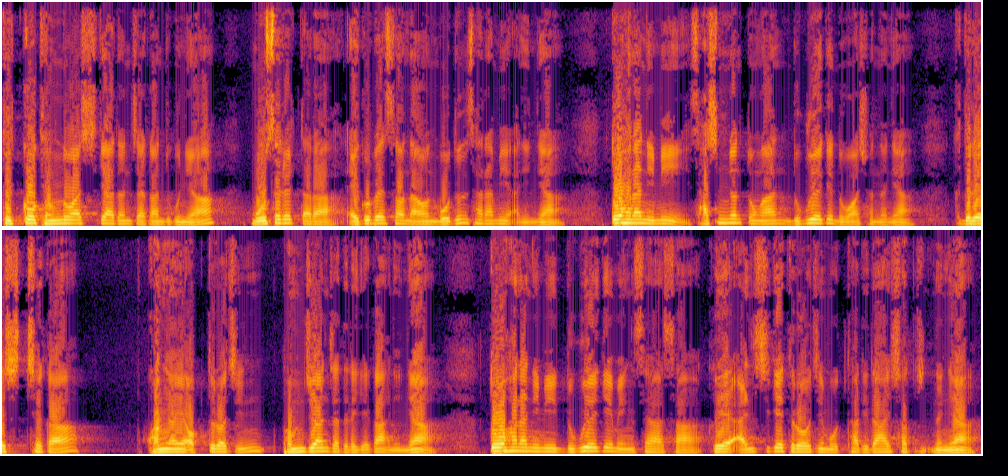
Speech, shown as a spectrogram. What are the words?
듣고 경노하시게 하던 자가 누구냐? 모세를 따라 애굽에서 나온 모든 사람이 아니냐? 또 하나님이 40년 동안 누구에게 노하셨느냐? 그들의 시체가 광야에 엎드러진 범죄한 자들에게가 아니냐? 또 하나님이 누구에게 맹세하사 그의 안식에 들어오지 못하리라 하셨느냐?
